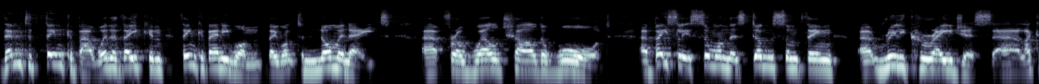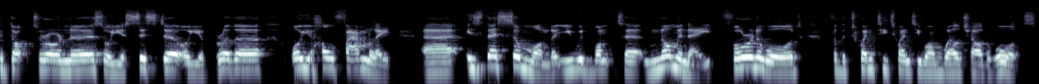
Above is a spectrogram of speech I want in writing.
them to think about whether they can think of anyone they want to nominate uh, for a Well Child Award. Uh, basically, it's someone that's done something uh, really courageous, uh, like a doctor or a nurse, or your sister, or your brother, or your whole family. Uh, is there someone that you would want to nominate for an award for the 2021 Well Child Awards?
